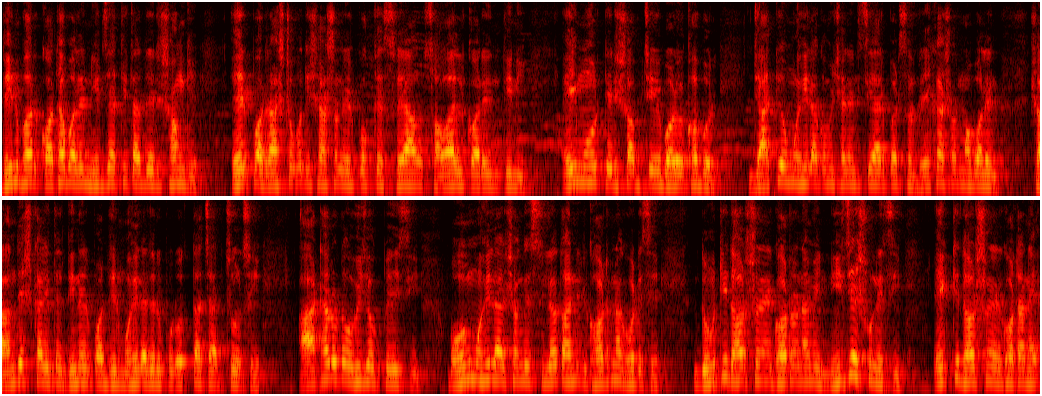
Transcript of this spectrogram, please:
দিনভর কথা বলেন নির্যাতিতাদের সঙ্গে। এরপর রাষ্ট্রপতি শাসনের পক্ষে সওয়াল করেন তিনি। এই মুহূর্তের সবচেয়ে বড় খবর, জাতীয় মহিলা কমিশনের চেয়ারপারসন রেখা শর্মা বলেন সন্দেশখালীতে দিনের পর দিন মহিলাদের উপর অত্যাচার চলছে। আঠারোটা অভিযোগ পেয়েছি, বহু মহিলার সঙ্গে শ্লীলতাহানির ঘটনা ঘটেছে। দুটি ধর্ষণের ঘটনা আমি নিজে শুনেছি, একটি ধর্ষণের ঘটনায়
